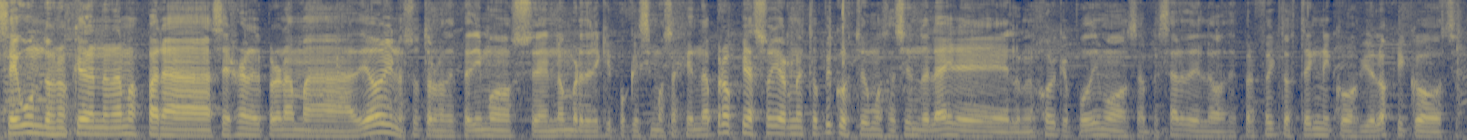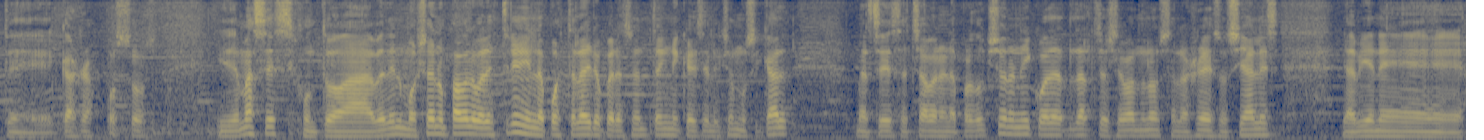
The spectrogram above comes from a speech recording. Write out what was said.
Segundos nos quedan nada más para cerrar el programa de hoy. Nosotros nos despedimos en nombre del equipo que hicimos Agenda Propia. Soy Ernesto Pico, estuvimos haciendo el aire lo mejor que pudimos a pesar de los desperfectos técnicos, biológicos, este, carrasposos y demás. Es junto a Belén Moyano, Pablo Balestrini en la puesta al aire, operación técnica y selección musical. Mercedes Achaban en la producción, Nico Larcher llevándonos a las redes sociales. Ya viene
